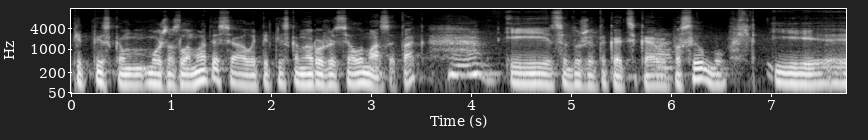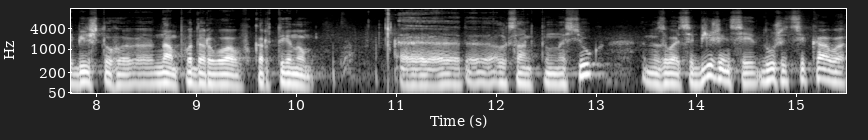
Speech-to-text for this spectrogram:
під тиском можна зламатися, але під тиском народжуються алмази, так? І це дуже такий цікавий Так. посил був. І е, більш того, е, нам подарував картину е, Олександр Насюк. Називається Біженці. Дуже цікава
